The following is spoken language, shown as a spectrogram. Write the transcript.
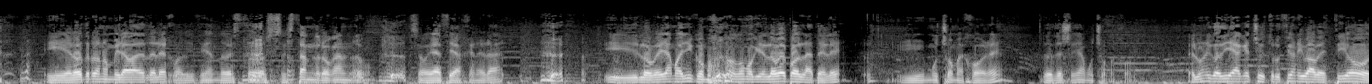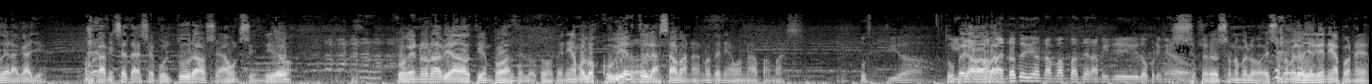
y el otro nos miraba desde lejos diciendo, estos se están drogando. Se voy a decir a general. Y lo veíamos allí como, como quien lo ve por la tele. Y mucho mejor, ¿eh? Desde eso ya mucho mejor. El único día que he hecho instrucción iba vestido de la calle. Con camiseta de sepultura, o sea, un sin Dios. Porque no nos había dado tiempo a hacerlo todo. Teníamos los cubiertos y las sábanas, no teníamos nada para más. Hostia. Tú ¿Y pegabas las bambas? ¿No te dieron las bambas de la mili lo primero? Sí, pero eso no me lo, eso no me lo llegué ni a poner.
